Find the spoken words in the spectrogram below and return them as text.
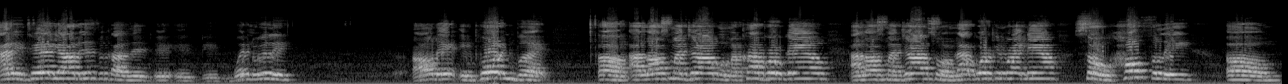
I didn't tell y'all this because it, it, it, it wasn't really all that important, but um, I lost my job when my car broke down. I lost my job, so I'm not working right now. So hopefully, um,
